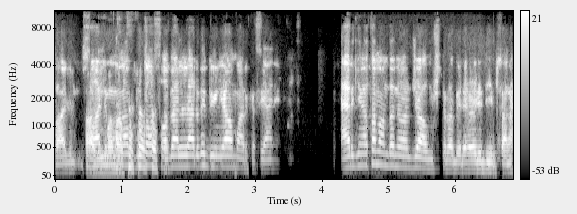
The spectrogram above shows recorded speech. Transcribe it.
Salim, Salim Manav. Manav bu tarz haberlerde dünya markası yani. Ergin Ataman'dan önce almıştır haberi öyle diyeyim sana.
